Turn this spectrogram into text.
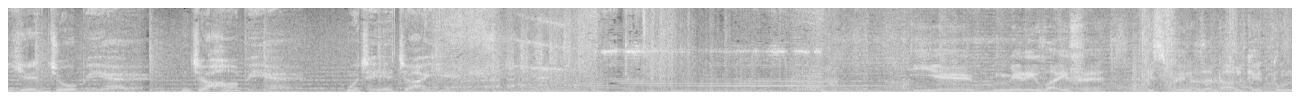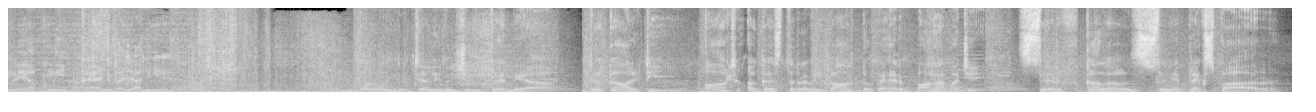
ये जो भी है जहाँ भी है मुझे ये चाहिए। ये मेरी वाइफ है। इस पे नज़र डाल के तुमने अपनी बैंड बजा ली है। वर्ल्ड टेलीविज़न प्रीमियर डकाल्टी 8 अगस्त रविवार दोपहर 12 बजे सिर्फ़ कलर्स सिनेप्लेक्स पर।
